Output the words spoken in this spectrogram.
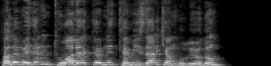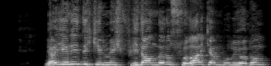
talebelerin tuvaletlerini temizlerken buluyordum. Ya yeni dikilmiş fidanları sularken buluyordum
